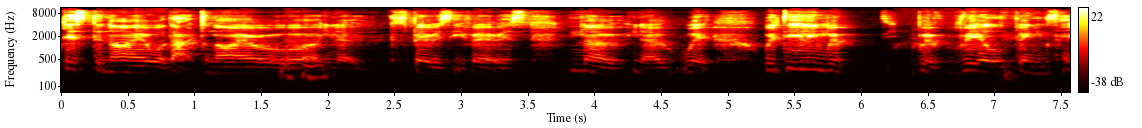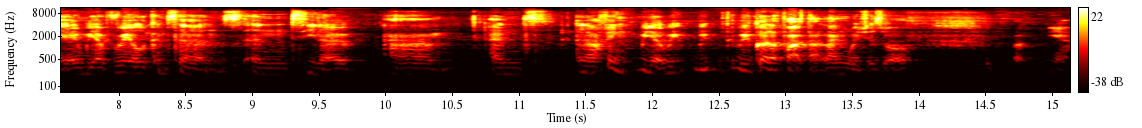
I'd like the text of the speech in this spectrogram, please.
this denier or that denier or mm-hmm. you know conspiracy theorists. No, you know we're we're dealing with with real things here. And we have real concerns, and you know, um, and and I think you know we, we we've got to fight that language as well. But, yeah,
